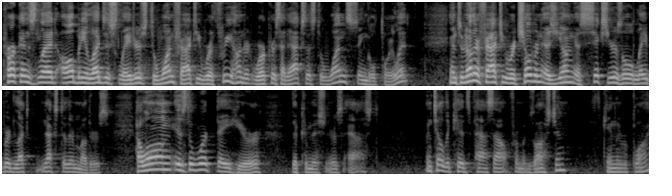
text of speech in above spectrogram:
Perkins led Albany legislators to one factory where 300 workers had access to one single toilet, and to another factory where children as young as six years old labored next to their mothers. How long is the workday here? The commissioners asked. Until the kids pass out from exhaustion, came the reply.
